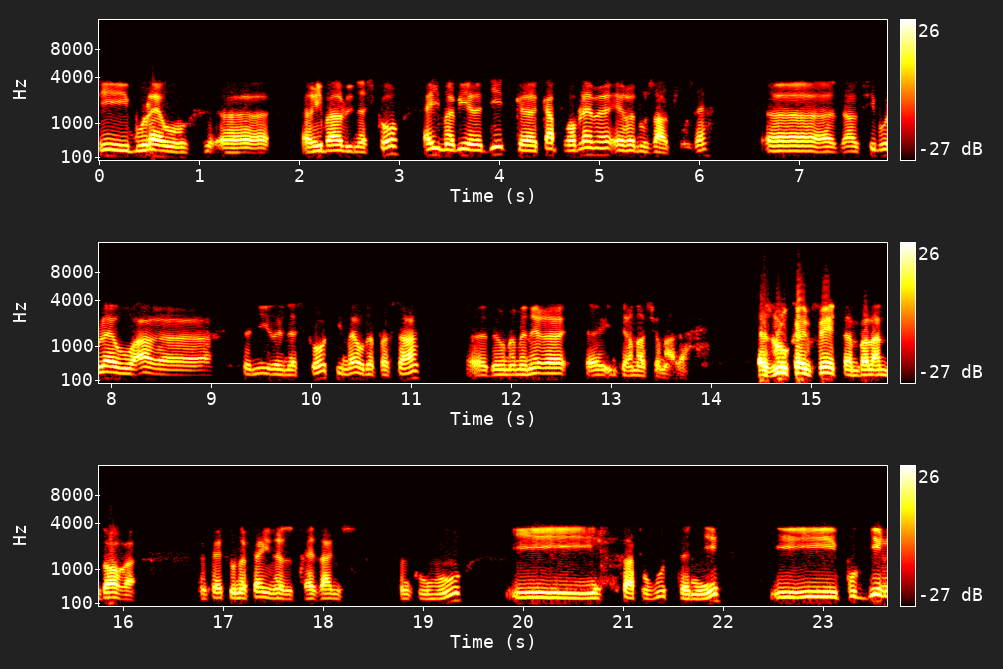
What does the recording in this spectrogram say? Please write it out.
si voleu eh, arribar a l'UNESCO, ell m'havia dit que cap problema era nosaltres. Eh? Eh, doncs, si voleu ara tenir l'UNESCO, tindreu de passar eh, d'una manera eh, internacional. És el que hem fet amb l'Andorra. Hem fet una feina de tres anys en comú i s'ha pogut tenir. I puc dir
